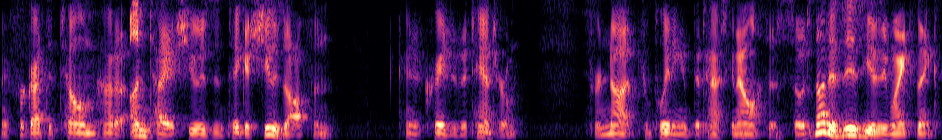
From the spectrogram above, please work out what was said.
I forgot to tell him how to untie his shoes and take his shoes off, and kind of created a tantrum for not completing the task analysis. So it's not as easy as you might think.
